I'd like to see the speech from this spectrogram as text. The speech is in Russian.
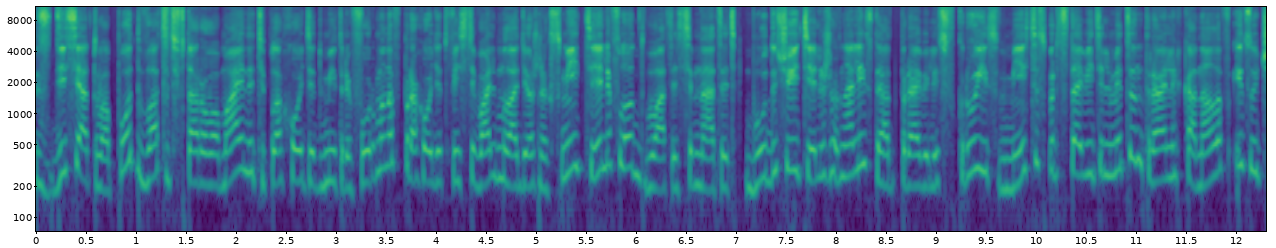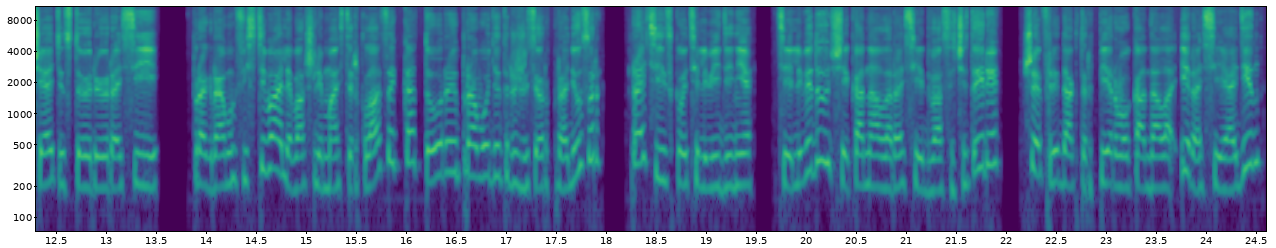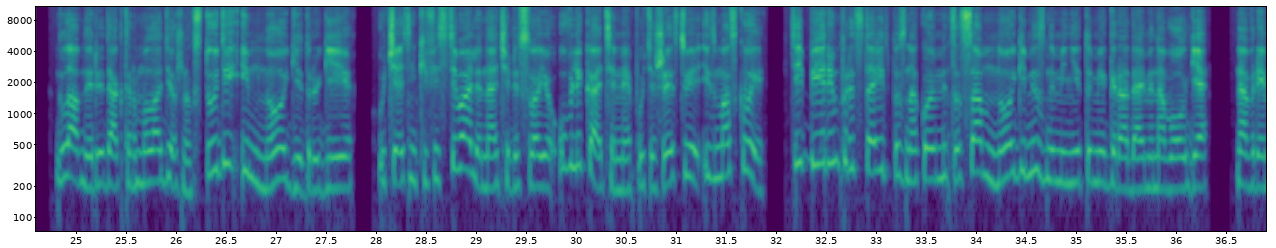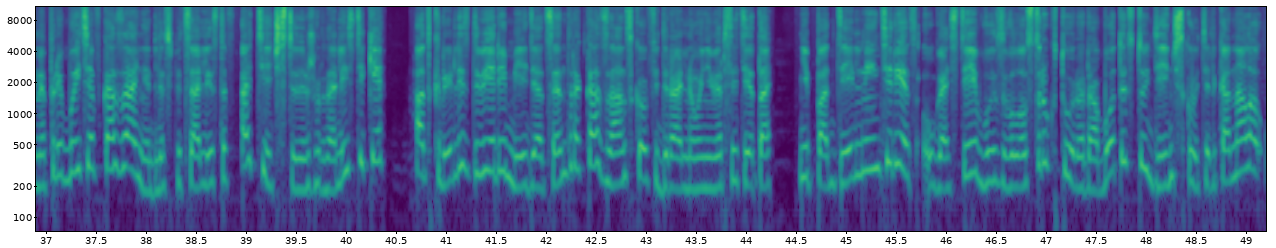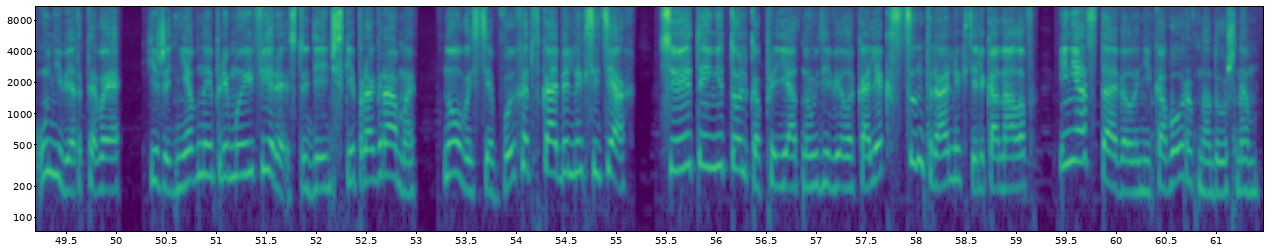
С 10 по 22 мая на теплоходе Дмитрий Фурманов проходит фестиваль молодежных СМИ «Телефлот-2017». Будущие тележурналисты отправились в круиз вместе с представителями центральных каналов изучать историю России. В программу фестиваля вошли мастер-классы, которые проводит режиссер-продюсер российского телевидения, телеведущий канала «Россия-24», шеф-редактор Первого канала и «Россия-1», главный редактор молодежных студий и многие другие. Участники фестиваля начали свое увлекательное путешествие из Москвы. Теперь им предстоит познакомиться со многими знаменитыми городами на Волге. На время прибытия в Казани для специалистов отечественной журналистики открылись двери медиацентра Казанского федерального университета. Неподдельный интерес у гостей вызвала структура работы студенческого телеканала «Универ ТВ». Ежедневные прямые эфиры, студенческие программы, новости, выход в кабельных сетях – все это и не только приятно удивило коллег с центральных телеканалов и не оставило никого равнодушным.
